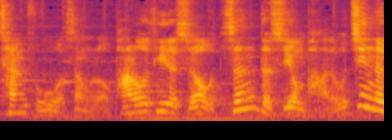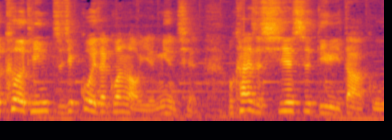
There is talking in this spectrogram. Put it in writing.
搀扶我上楼。爬楼梯的时候，我真的是用爬的。我进了客厅，直接跪在关老爷面前，我开始歇斯底里大哭。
